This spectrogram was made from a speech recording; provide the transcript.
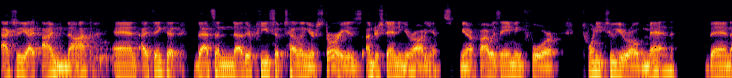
actually, I, I'm not, and I think that that's another piece of telling your story is understanding your audience. You know, if I was aiming for 22 year old men, then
